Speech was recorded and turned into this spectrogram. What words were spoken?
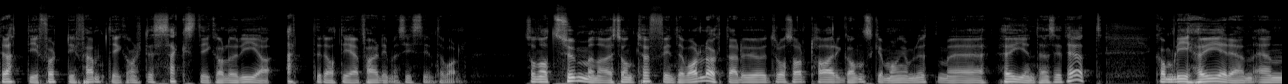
30-40-50, kanskje 60 kalorier etter at de er ferdig med siste intervall. Sånn at summen av en sånn tøff intervalløkt, der du tross alt har ganske mange minutter med høy intensitet, kan bli høyere enn en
